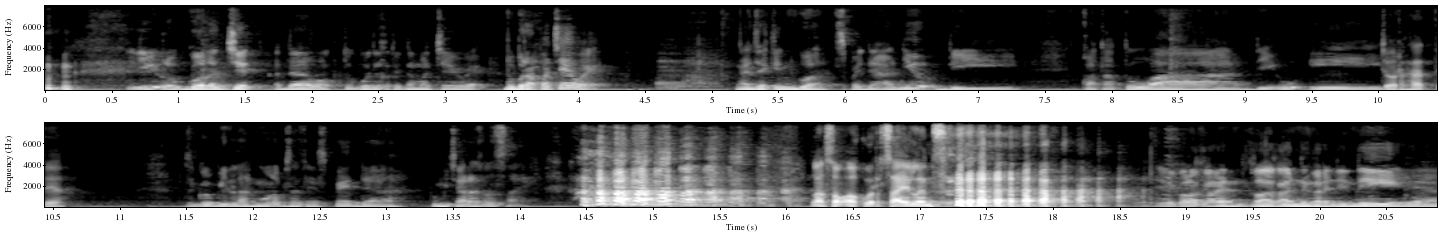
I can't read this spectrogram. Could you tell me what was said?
Jadi lo gue legit ada waktu gue deketin sama cewek, beberapa cewek ngajakin gue sepedaan yuk di kota tua, di UI. curhat ya Terus gue bilang gue gak bisa naik sepeda, pembicaraan selesai. langsung awkward silence Ya kalau kalian kalau kalian dengerin ini ya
